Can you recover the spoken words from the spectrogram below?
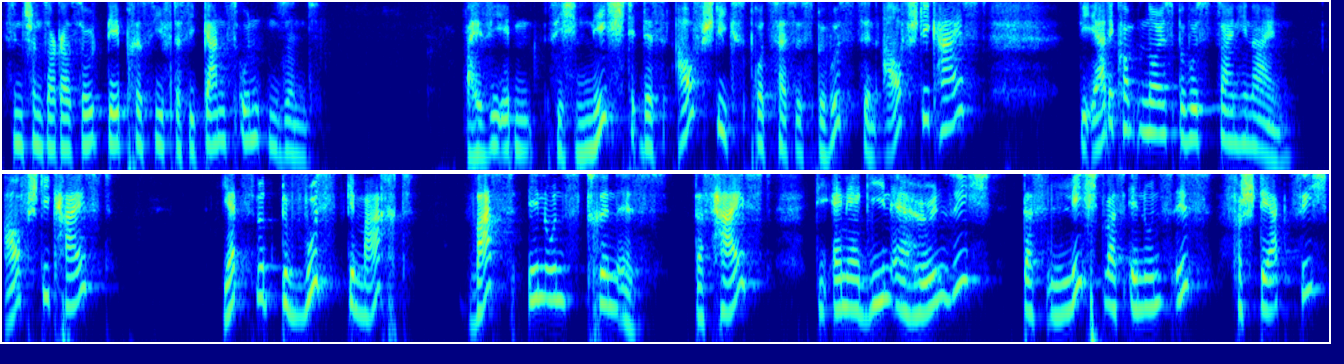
sind schon sogar so depressiv, dass sie ganz unten sind weil sie eben sich nicht des Aufstiegsprozesses bewusst sind. Aufstieg heißt, die Erde kommt ein neues Bewusstsein hinein. Aufstieg heißt, jetzt wird bewusst gemacht, was in uns drin ist. Das heißt, die Energien erhöhen sich, das Licht, was in uns ist, verstärkt sich,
